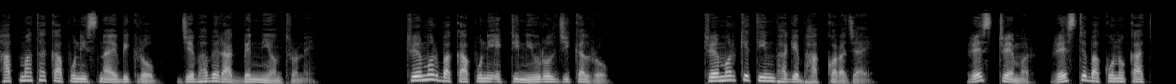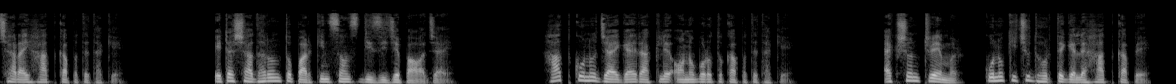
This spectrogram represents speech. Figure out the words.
হাতমাথা কাঁপুনি স্নায়বিক রোগ, যেভাবে রাখবেন নিয়ন্ত্রণে। ট্রেমর বা কাঁপুনি একটি নিউরোলজিক্যাল রোগ। ট্রেমরকে তিন ভাগে ভাগ করা যায়। রেস্ট ট্রেমর, রেস্টে বা কোনো কাজ ছাড়াই হাত কাঁপাতে থাকে। এটা সাধারণত পার্কিনসন্স ডিজিজে পাওয়া যায়। হাত কোনো জায়গায় রাখলে অনবরত কাঁপাতে থাকে। অ্যাকশন ট্রেমর, কোনো কিছু ধরতে গেলে হাত কাঁপে।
